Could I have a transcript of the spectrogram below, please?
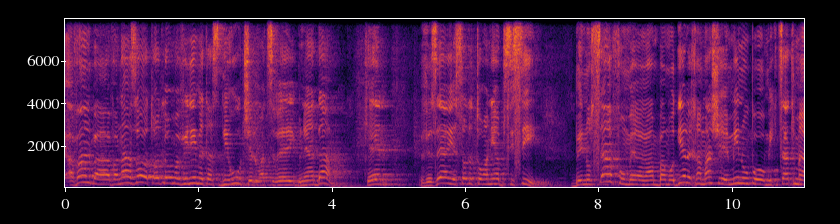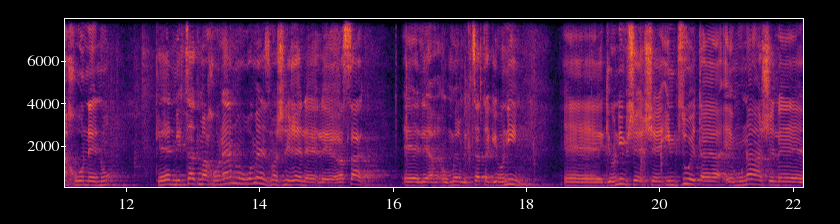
אבל בהבנה הזאת עוד לא מבינים את הסדירות של מצבי בני אדם כן? וזה היסוד התורני הבסיסי. בנוסף אומר הרמב"ם מודיע לך מה שהאמינו בו מקצת מאחרוננו כן? מקצת מאחרוננו הוא רומז מה שנראה לרס"ג אה, אומר מקצת הגאונים, אה, גאונים שאימצו את האמונה של אה,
